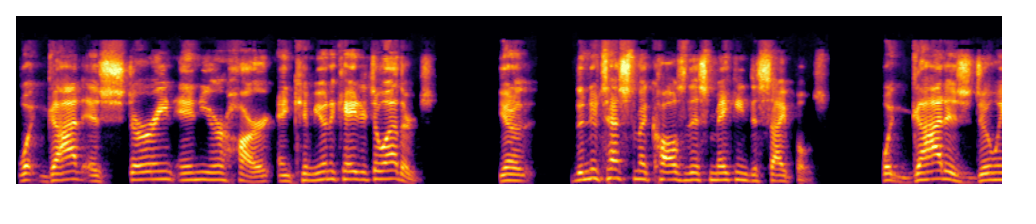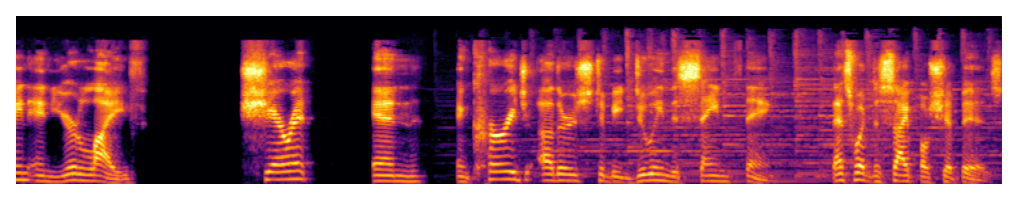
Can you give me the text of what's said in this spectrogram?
what God is stirring in your heart and communicate it to others. You know, the New Testament calls this making disciples. What God is doing in your life, share it and encourage others to be doing the same thing. That's what discipleship is.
